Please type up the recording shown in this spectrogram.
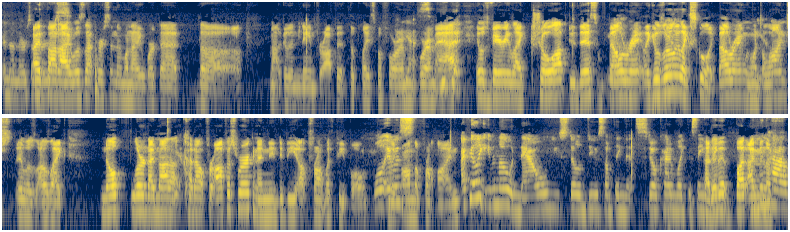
and then there's I others. thought I was that person, and when I worked at the, not gonna name drop it, the place before I'm Yes. where I'm at, it was very like show up, do this, bell Yeah. ring, like it was literally Yeah. like school, like bell ring. We went to lunch. It was I was like, nope, learned I'm not Yeah. cut out for office work, and I need to be up front with people, Well, it like was. on the front line. I feel like even though now you still do something that's still kind of like the same it, but I'm in the. have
